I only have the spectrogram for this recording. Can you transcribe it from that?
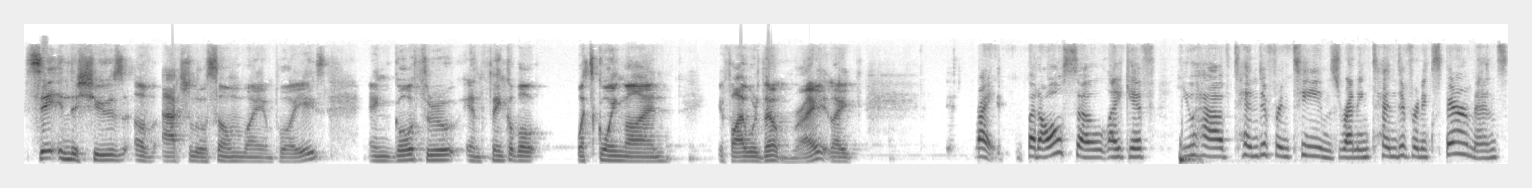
sit in the shoes of actual some of my employees and go through and think about what's going on if I were them, right? Like Right. But also like if you have 10 different teams running 10 different experiments,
